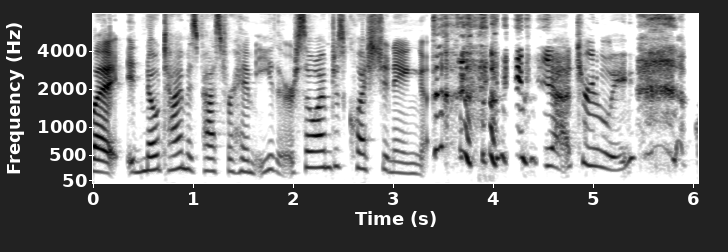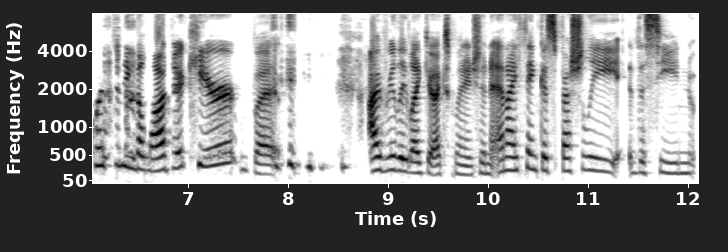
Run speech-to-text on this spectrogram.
but no time has passed for him either so i'm just questioning yeah, truly. Questioning the logic here, but I really like your explanation. And I think, especially the scene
